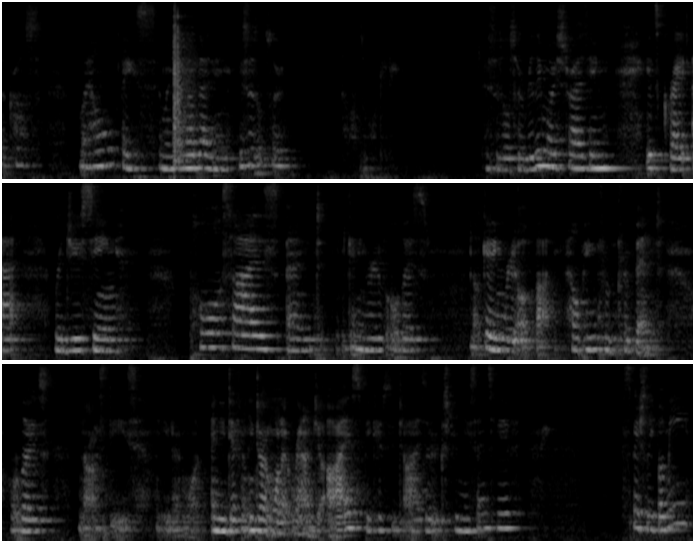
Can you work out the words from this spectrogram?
across my whole face. And we're gonna rub that in. This is also. This is also really moisturizing. It's great at reducing pore size and getting rid of all those, not getting rid of, but helping to prevent all those nasties that you don't want. And you definitely don't want it around your eyes because your eyes are extremely sensitive, especially for me.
